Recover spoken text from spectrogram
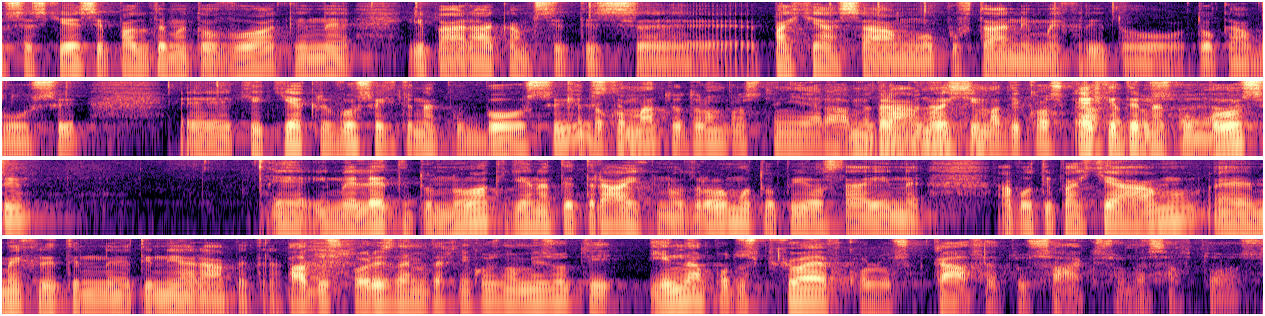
σε σχέση πάντοτε με το ΒΟΑΚ είναι η παράκαμψη της Παχιάς Άμμου, όπου φτάνει μέχρι το, το Καβούσι. και εκεί ακριβώς έχετε να κουμπώσει... Και το κομμάτι του δρόμου προς την Ιερά. Μπράβο, έχει, σημαντικός έχετε να κουμπώσει ε, η μελέτη του ΝΟΑΚ για ένα τετράιχνο δρόμο το οποίο θα είναι από την Παχιά Άμμο ε, μέχρι την, ε, την Ιερά Πέτρα. Πάντως, χωρίς να είμαι τεχνικός, νομίζω ότι είναι από τους πιο εύκολους κάθετους άξονες αυτός.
